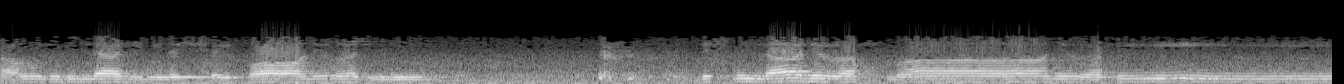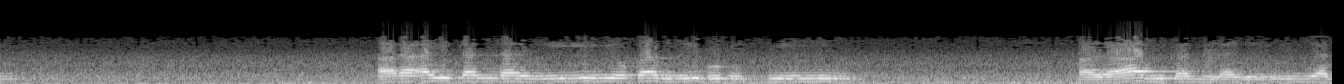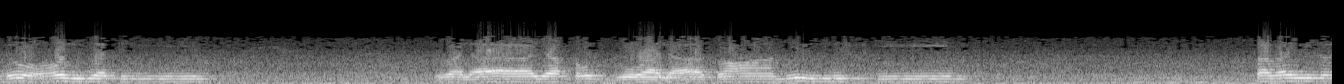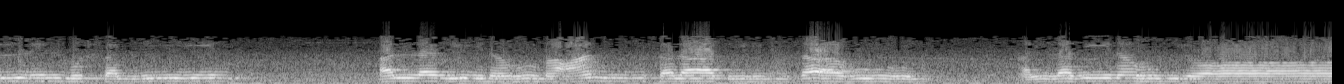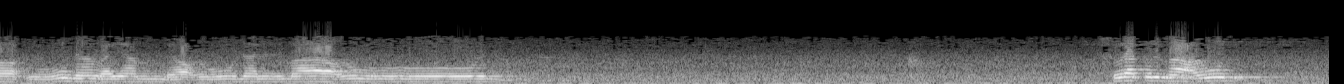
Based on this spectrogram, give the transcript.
أعوذ بالله من الشيطان الرجيم. بسم الله الرحمن الرحيم. أرأيت الذي يقرب بالدين؟ فذلك الذي يدعو اليتيم ولا يحب ولا طعام المسكين. فويل للمصلين الذين هم عن صلاتهم ساهون. الذين هم يراءون ويمنعون الماعون. سورت المعون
